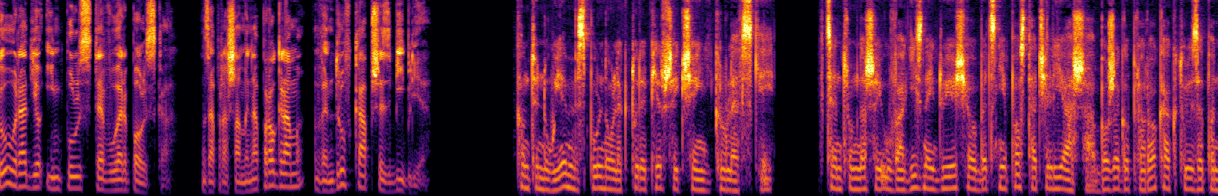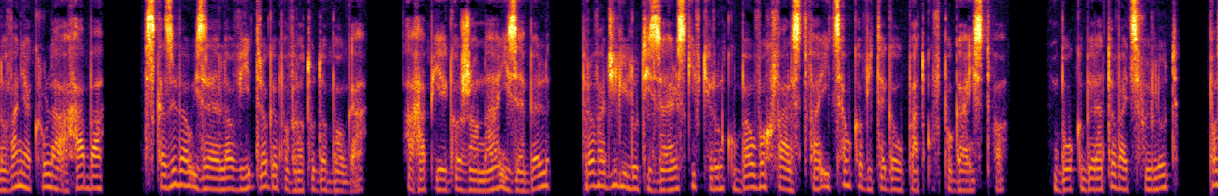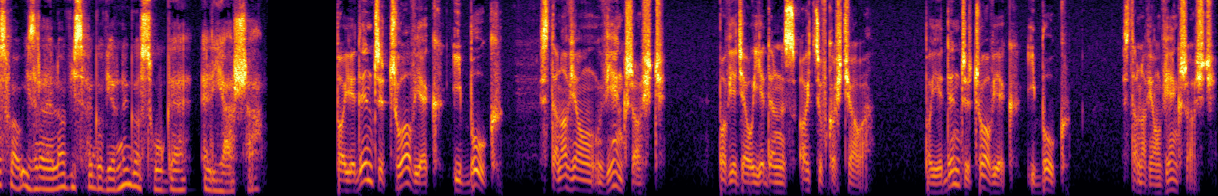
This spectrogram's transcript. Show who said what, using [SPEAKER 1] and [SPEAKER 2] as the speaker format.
[SPEAKER 1] Tu Radio Impuls TWR Polska. Zapraszamy na program Wędrówka przez Biblię.
[SPEAKER 2] Kontynuujemy wspólną lekturę pierwszej Księgi Królewskiej. W centrum naszej uwagi znajduje się obecnie postać Eliasza, Bożego proroka, który za panowania króla Achaba wskazywał Izraelowi drogę powrotu do Boga. Achab i jego żona Izebel prowadzili lud izraelski w kierunku bałwochwalstwa i całkowitego upadku w pogaństwo. Bóg, by ratować swój lud, posłał Izraelowi swego wiernego sługę Eliasza.
[SPEAKER 3] Pojedynczy człowiek i Bóg stanowią większość, powiedział jeden z ojców Kościoła. Pojedynczy człowiek i Bóg stanowią większość.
